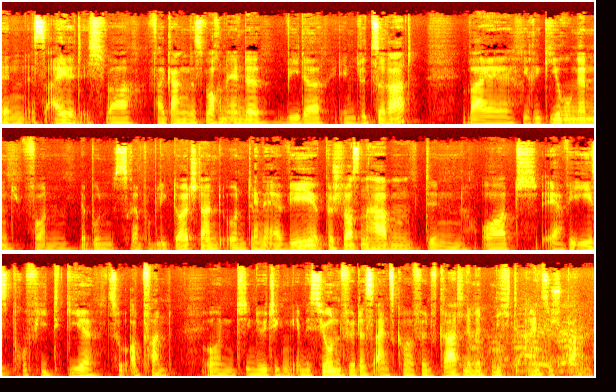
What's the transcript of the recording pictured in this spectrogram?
denn es eilt. Ich war vergangenes Wochenende wieder in Lützerath, weil die Regierungen von der Bundesrepublik Deutschland und NRW beschlossen haben, den Ort RWEs Profitgier zu opfern und die nötigen Emissionen für das 1,5 Grad Limit nicht einzusparen.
